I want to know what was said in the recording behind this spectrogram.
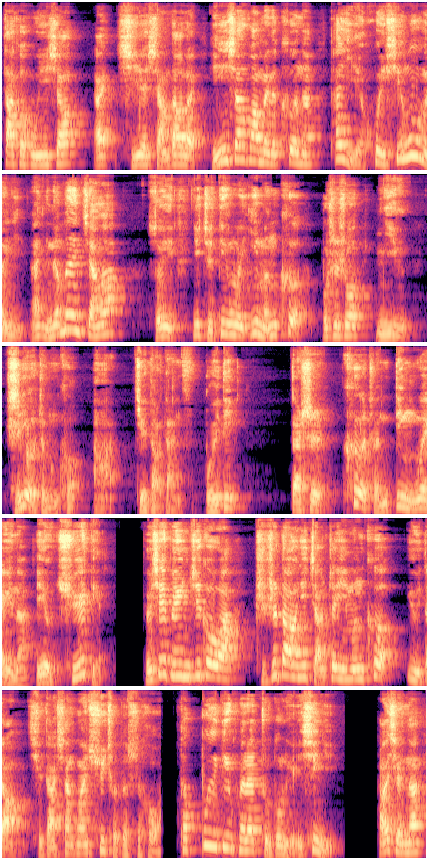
大客户营销，哎，企业想到了营销方面的课呢，他也会先问问你，哎，你能不能讲啊？所以你只定位一门课，不是说你只有这门课啊，接到单子不一定。但是课程定位呢也有缺点，有些培训机构啊只知道你讲这一门课，遇到其他相关需求的时候啊，他不一定会来主动联系你。而且呢，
